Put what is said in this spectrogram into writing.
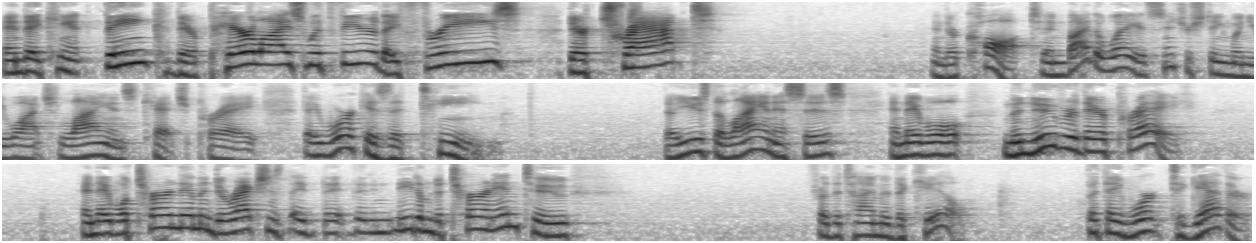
and they can't think. They're paralyzed with fear. They freeze. They're trapped. and they're caught. And by the way, it's interesting when you watch lions catch prey, they work as a team. They'll use the lionesses and they will maneuver their prey. And they will turn them in directions they, they, they need them to turn into for the time of the kill. But they work together.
